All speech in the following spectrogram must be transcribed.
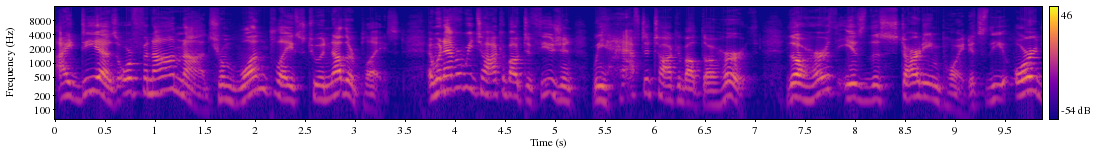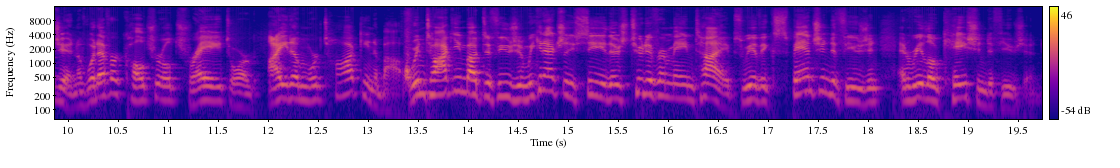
ideas, or phenomenons from one place to another place. And whenever we talk about diffusion, we have to talk about the hearth. The hearth is the starting point. It's the origin of whatever cultural trait or item we're talking about. When talking about diffusion, we can actually see there's two different main types. We have expansion diffusion and relocation diffusion.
